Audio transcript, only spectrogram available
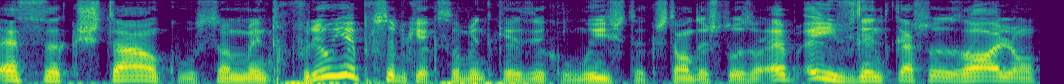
essa questão que o São Bento referiu, e eu percebo o que é que o São Bento quer dizer com isto, a questão das pessoas. É, é evidente que as pessoas olham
